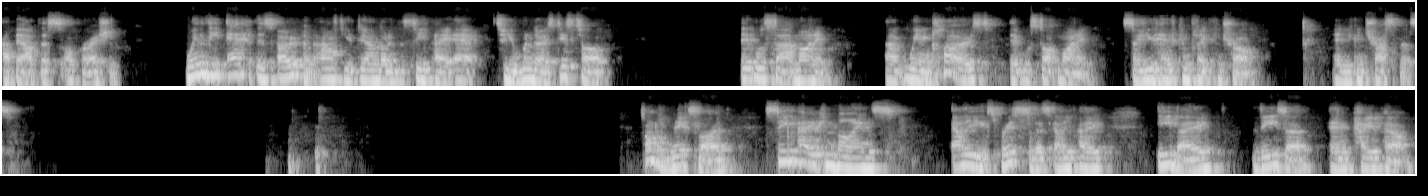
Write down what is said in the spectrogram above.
about this operation. When the app is open after you've downloaded the CPay app to your Windows desktop, it will start mining. Uh, when closed, it will stop mining. So you have complete control and you can trust this. So on to the next slide. CPay combines AliExpress, so that's Alipay, eBay, Visa, and PayPal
